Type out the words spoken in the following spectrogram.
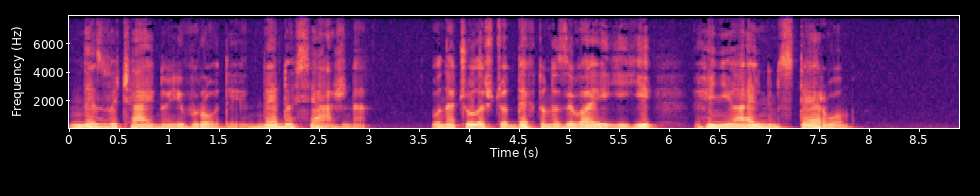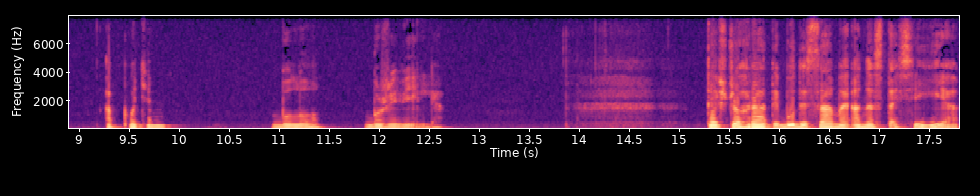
незвичайної вроди, недосяжна. Вона чула, що дехто називає її геніальним стервом. А потім було божевілля. Те, що грати буде саме Анастасія,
